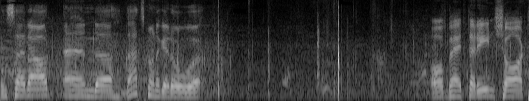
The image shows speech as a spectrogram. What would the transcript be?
Inside out, and uh, that's going to get over. और बेहतरीन शॉट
